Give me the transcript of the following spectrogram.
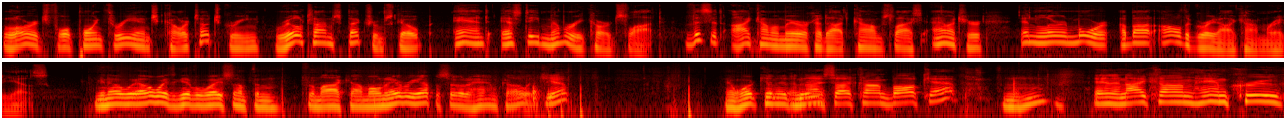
large 4.3 inch color touchscreen, real time spectrum scope, and SD memory card slot. Visit icomamerica.com slash amateur and learn more about all the great ICOM radios. You know, we always give away something from ICOM on every episode of Ham College. Yep, And what can it a be? A nice ICOM ball cap Mm-hmm. and an ICOM Ham Crew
